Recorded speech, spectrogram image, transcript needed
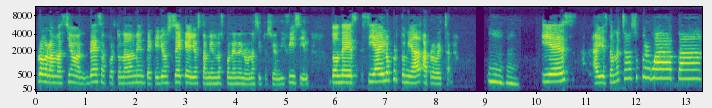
programación, desafortunadamente, que yo sé que ellos también los ponen en una situación difícil, donde es, si hay la oportunidad, aprovechala. Y es, ahí está una chava súper guapa,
